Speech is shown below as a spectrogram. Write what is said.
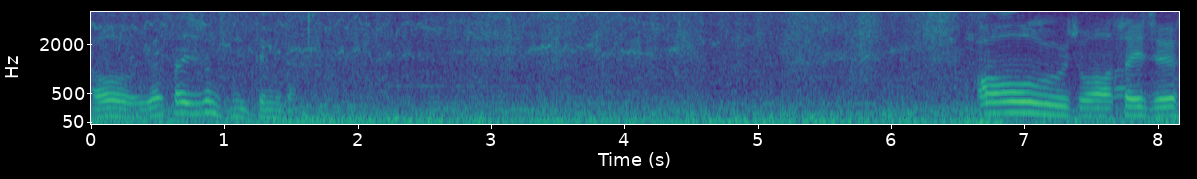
어우 이건 사이즈 좀 됩- 됩니다 어우 좋아 사이즈.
